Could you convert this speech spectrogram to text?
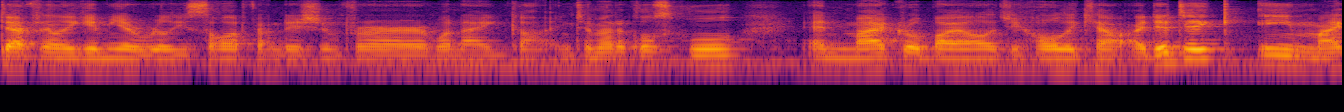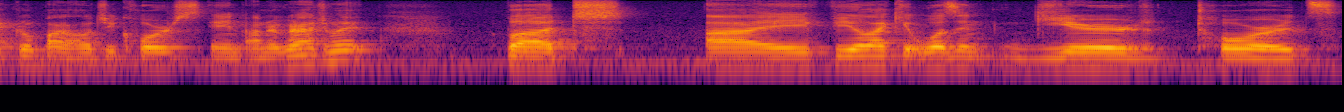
definitely gave me a really solid foundation for when I got into medical school. And microbiology, holy cow. I did take a microbiology course in undergraduate, but I feel like it wasn't geared towards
